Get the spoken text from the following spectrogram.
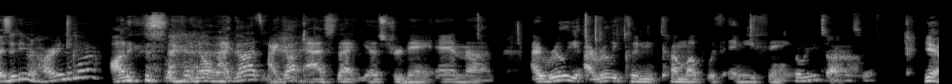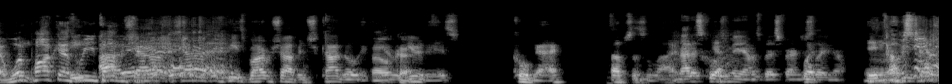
Is it even hard anymore? Honestly, you know, I got I got asked that yesterday, and uh, I really I really couldn't come up with anything. Who are you talking Um, to? Yeah. What podcast were you talking uh, to? Shout out, shout out to Pete's Barbershop in Chicago. If you ever hear this, cool guy, helps us a lot. Not as cool Yeah. as me. I'm his best friend. Just What? let you know. It- I'm just kidding. Who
